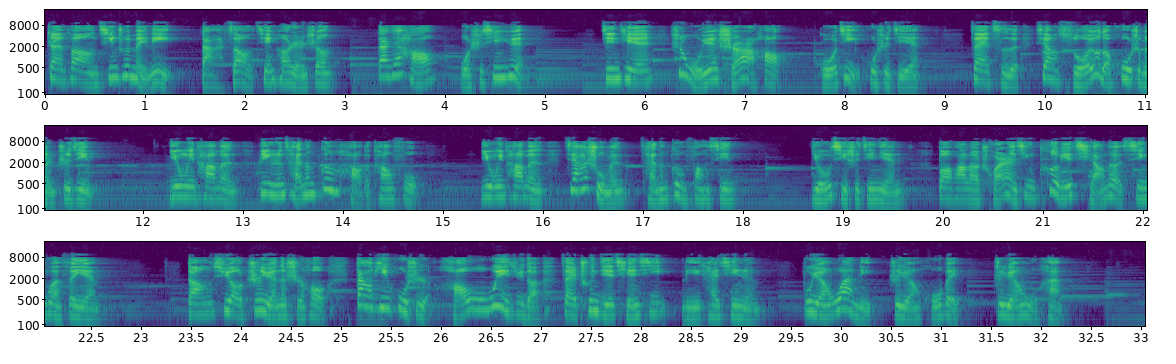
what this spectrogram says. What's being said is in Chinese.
绽放青春美丽，打造健康人生。大家好，我是新月。今天是五月十二号，国际护士节，在此向所有的护士们致敬，因为他们，病人才能更好的康复；因为他们，家属们才能更放心。尤其是今年爆发了传染性特别强的新冠肺炎，当需要支援的时候，大批护士毫无畏惧的在春节前夕离开亲人。不远万里支援湖北，支援武汉，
